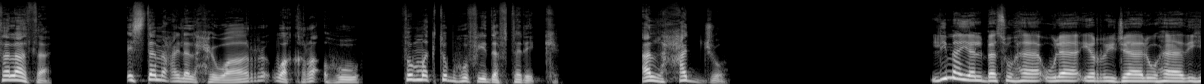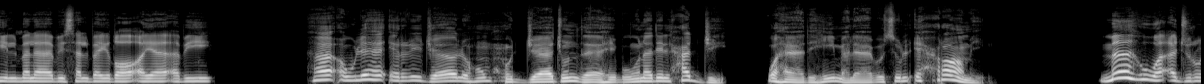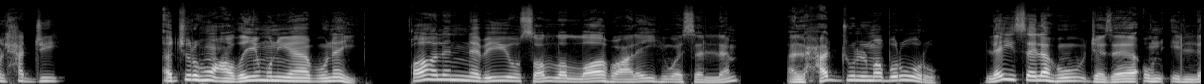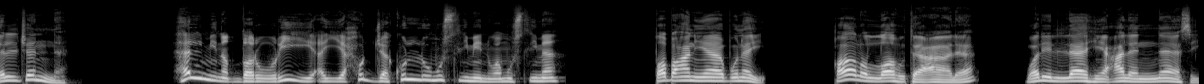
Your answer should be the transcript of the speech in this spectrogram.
ثلاثة. استمع إلى الحوار واقرأه ثم اكتبه في دفترك. الحج. لم يلبس هؤلاء الرجال هذه الملابس البيضاء يا أبي؟ هؤلاء الرجال هم حجاج ذاهبون للحج وهذه ملابس الإحرام. ما هو أجر الحج؟ أجره عظيم يا بني. قال النبي صلى الله عليه وسلم الحج المبرور ليس له جزاء إلا الجنة هل من الضروري أن يحج كل مسلم ومسلمة؟ طبعا يا بني قال الله تعالى ولله على الناس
